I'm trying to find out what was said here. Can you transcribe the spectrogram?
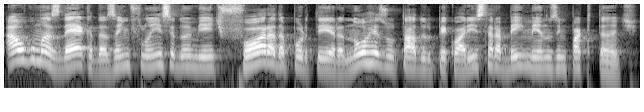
há algumas décadas a influência do ambiente fora da porteira no resultado do pecuarista era bem menos impactante.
